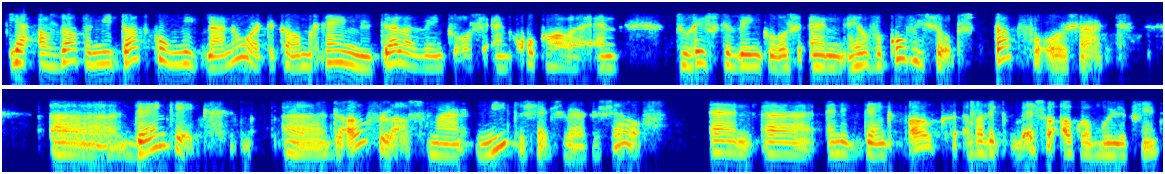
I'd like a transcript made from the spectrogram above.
ja, als dat er niet, dat komt niet naar Noord. Er komen geen Nutella-winkels en gokhallen en toeristenwinkels en heel veel koffieshops. Dat veroorzaakt, uh, denk ik, uh, de overlast, maar niet de sekswerkers zelf. En, en ik denk ook, wat ik best wel ook wel moeilijk vind,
